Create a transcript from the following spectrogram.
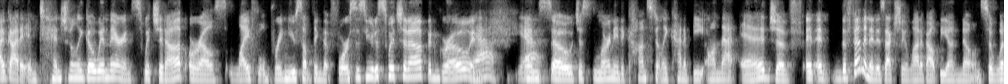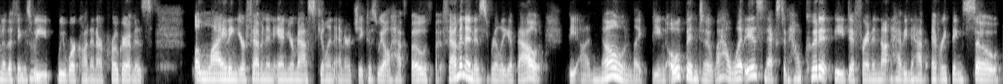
I've got to intentionally go in there and switch it up, or else life will bring you something that forces you to switch it up and grow. And, yeah, yeah. and so just learning to constantly kind of be on that edge of, and, and the feminine is actually a lot about the unknown. So one of the things mm-hmm. we, we work on in our program is aligning your feminine and your masculine energy because we all have both but feminine is really about the unknown like being open to wow what is next and how could it be different and not having to have everything so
